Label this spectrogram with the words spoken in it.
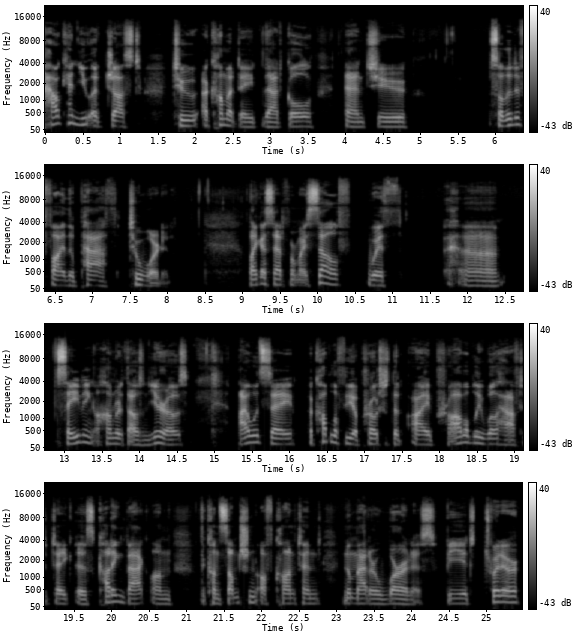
how can you adjust to accommodate that goal and to solidify the path toward it? Like I said, for myself, with uh, saving 100,000 euros, I would say a couple of the approaches that I probably will have to take is cutting back on the consumption of content no matter where it is, be it Twitter,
